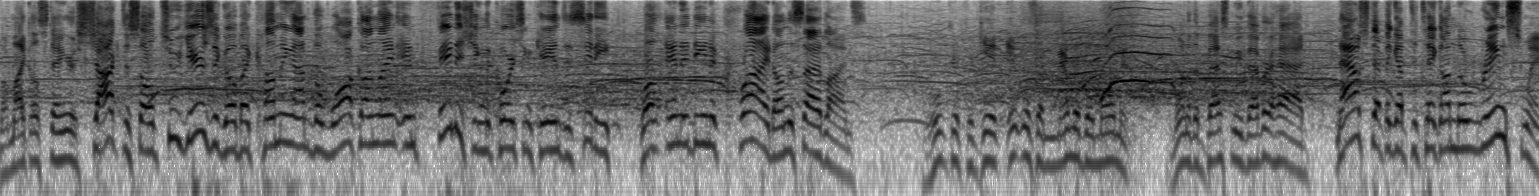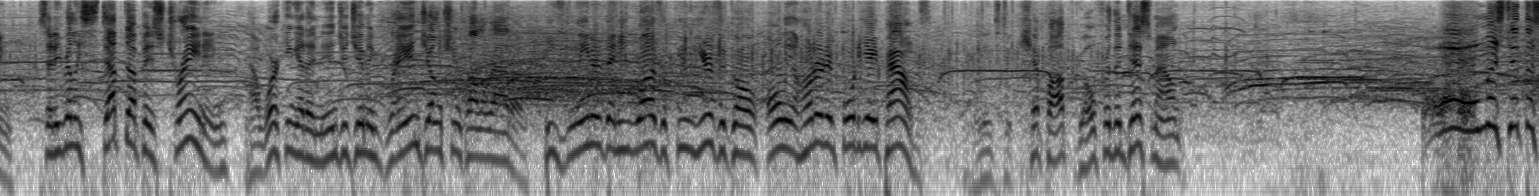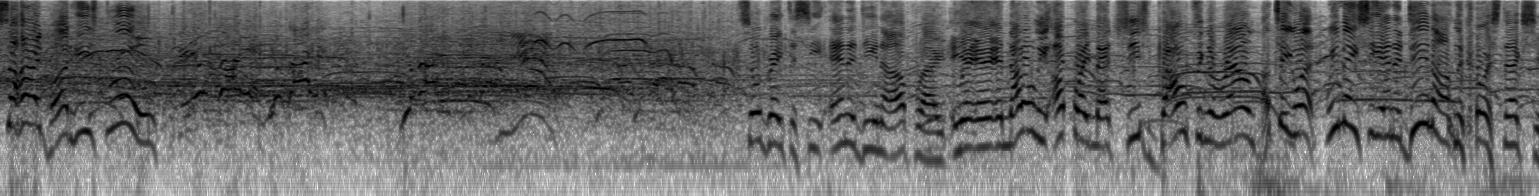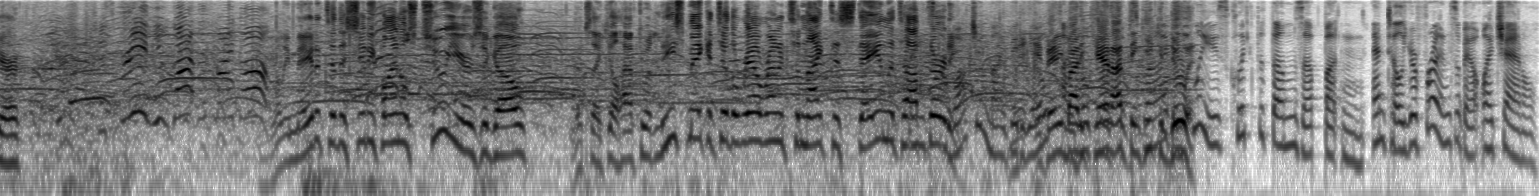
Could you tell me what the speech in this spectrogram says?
But Michael Stanger shocked us all two years ago by coming out of the walk-on line and finishing the course in Kansas City while Enadina cried on the sidelines. Who could forget? It was a memorable moment. One of the best we've ever had. Now stepping up to take on the ring swing. Said he really stepped up his training, now working at a ninja gym in Grand Junction, Colorado. He's leaner than he was a few years ago, only 148 pounds. He needs to kip up, go for the dismount. Oh, almost hit the side, but he's through. You got it. You got it. You got it. Yeah. So great to see Enadina upright. Yeah, and- and not only upright, Matt, she's bouncing around. I'll tell you what, we may see Enadina on the course next year. Just breathe. You've got this, Michael. Well, he made it to the city finals two years ago. Looks like you'll have to at least make it to the rail runner tonight to stay in the top Thanks 30. For watching my video. If anybody I can, you'll I think he can do it. Please click the thumbs up button and tell your friends about my channel.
